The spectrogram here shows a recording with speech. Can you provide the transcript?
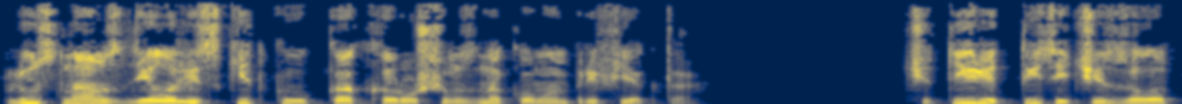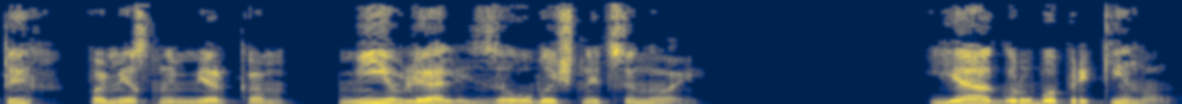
Плюс нам сделали скидку как хорошим знакомым префекта. Четыре тысячи золотых по местным меркам не являлись заоблачной ценой. Я грубо прикинул.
